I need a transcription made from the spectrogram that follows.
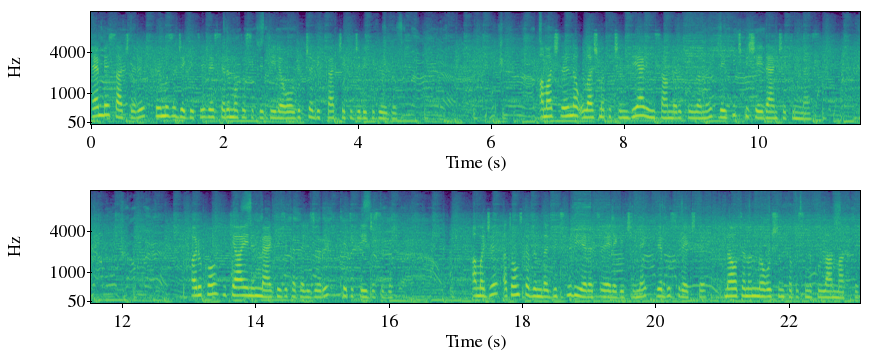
Pembe saçları, kırmızı ceketi ve sarı motosikletiyle oldukça dikkat çekici bir figürdür. Amaçlarına ulaşmak için diğer insanları kullanır ve hiçbir şeyden çekinmez. Haruko, hikayenin merkezi katalizörü, tetikleyicisidir. Amacı, Atomsk adında güçlü bir yaratığı ele geçirmek ve bu süreçte, Naota'nın Novoş'un kapısını kullanmaktır.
